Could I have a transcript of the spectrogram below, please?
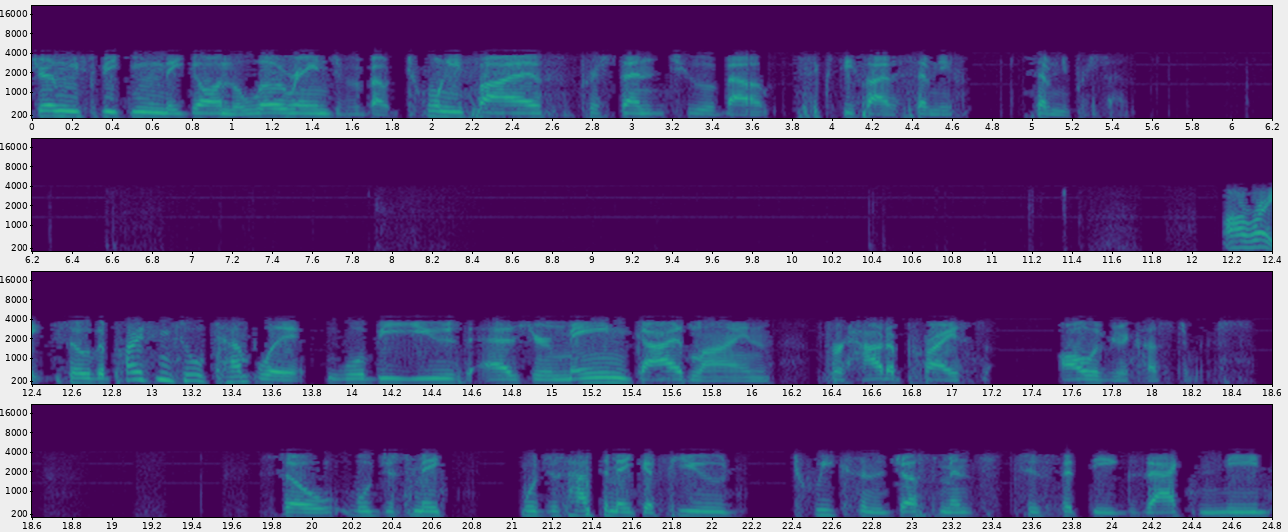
Generally speaking, they go on the low range of about 25% to about 65, 70, 70%. All right, so the pricing tool template will be used as your main guideline for how to price all of your customers. So we'll just make we'll just have to make a few tweaks and adjustments to fit the exact needs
